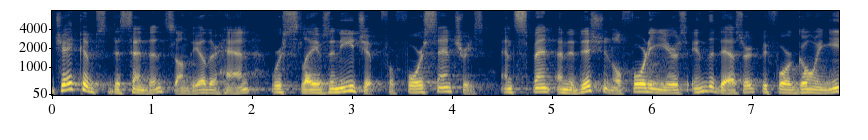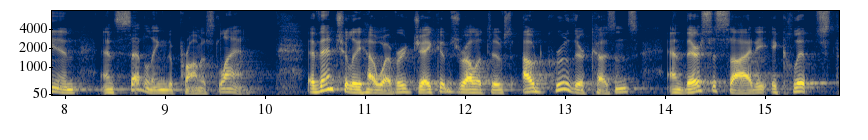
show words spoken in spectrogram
Jacob's descendants, on the other hand, were slaves in Egypt for four centuries and spent an additional 40 years in the desert before going in and settling the promised land. Eventually, however, Jacob's relatives outgrew their cousins and their society eclipsed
